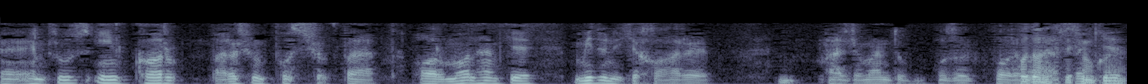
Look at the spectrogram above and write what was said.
امروز این کار براشون پست شد و آرمان هم که می‌دونی که خواهر مرجمند و بزرگوار هستن که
